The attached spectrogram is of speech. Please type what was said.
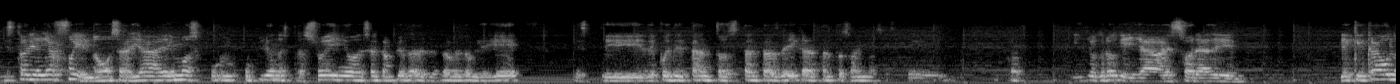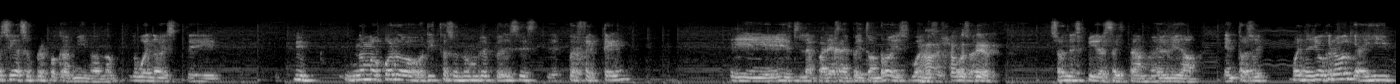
la historia ya fue, ¿no? O sea, ya hemos cumplido nuestro sueño de ser campeones de WWE, este, después de tantos, tantas décadas, tantos años, este, y yo creo que ya es hora de, de que cada uno siga su propio camino, ¿no? Bueno, este, no me acuerdo ahorita su nombre, pero es este, Perfect Ten, eh, es la pareja de Peyton Royce. Bueno, ah, Sean Spears. Sean Spears, ahí está, me he olvidado. Entonces, bueno, yo creo que ahí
